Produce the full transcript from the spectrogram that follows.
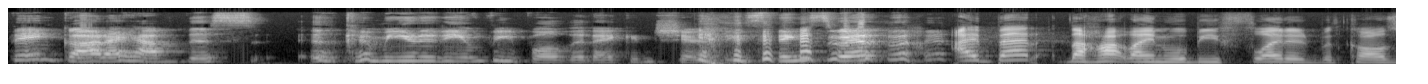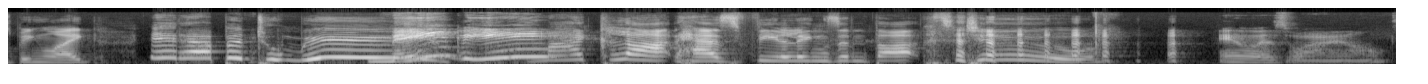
thank God I have this uh, community of people that I can share these things with. I bet the hotline will be flooded with calls being like, "It happened to me." Maybe. My clot has feelings and thoughts too. It was wild.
